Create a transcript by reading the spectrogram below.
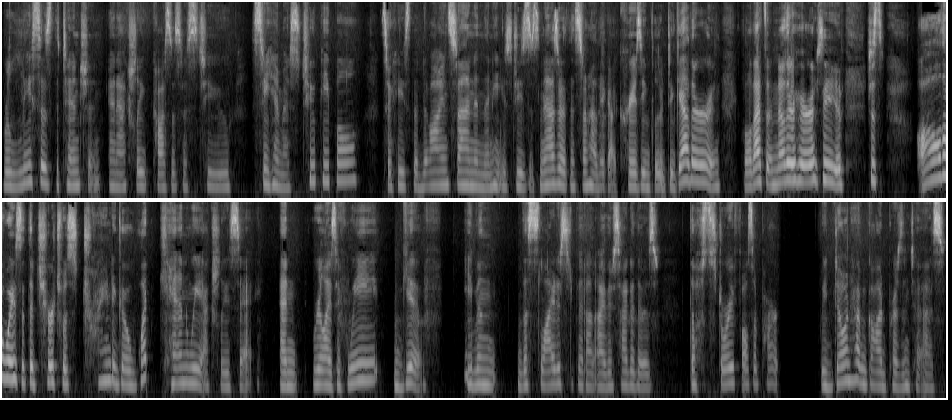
releases the tension and actually causes us to see him as two people so he's the divine son, and then he's Jesus Nazareth, and somehow they got crazy glued together. And well, that's another heresy. And just all the ways that the church was trying to go, what can we actually say? And realize if we give even the slightest bit on either side of those, the story falls apart. We don't have God present to us.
